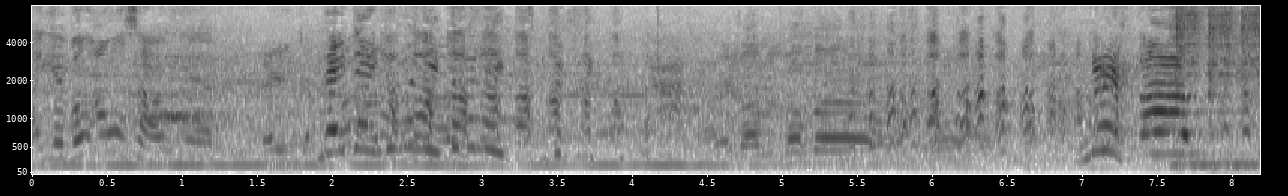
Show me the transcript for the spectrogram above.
Ja, jij wil alles houden. Nee, nee, nee doe maar niet, doe we niet. Ik hou het. Eh, Licht uit!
